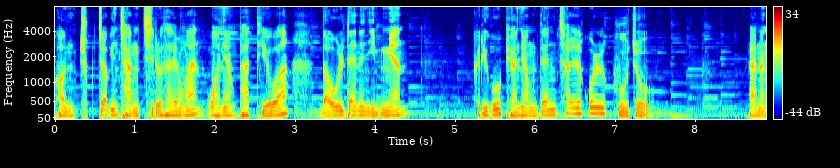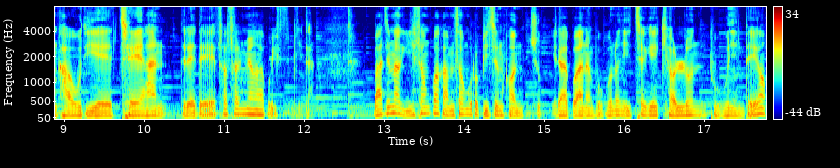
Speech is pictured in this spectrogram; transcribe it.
건축적인 장치로 사용한 원형 파티오와 너울대는 인면 그리고 변형된 철골 구조라는 가우디의 제안들에 대해서 설명하고 있습니다. 마지막 이성과 감성으로 빚은 건축이라고 하는 부분은 이 책의 결론 부분인데요.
